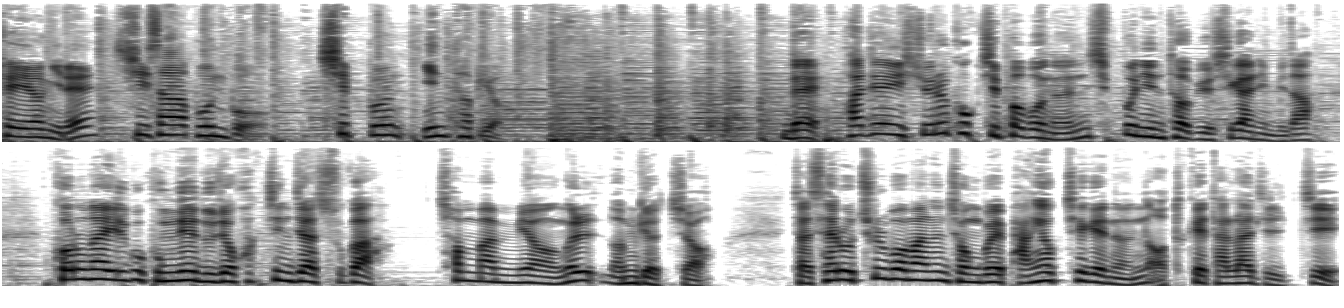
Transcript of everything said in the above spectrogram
최영일의 시사본부 10분 인터뷰. 네, 화제 이슈를 콕 짚어보는 10분 인터뷰 시간입니다. 코로나19 국내 누적 확진자 수가 천만 명을 넘겼죠. 자, 새로 출범하는 정부의 방역 체계는 어떻게 달라질지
